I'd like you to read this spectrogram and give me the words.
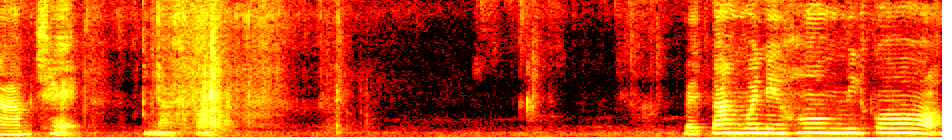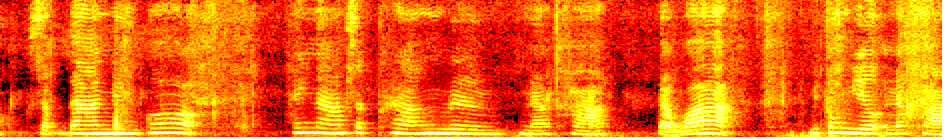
น้ำแฉะนะคะ ไปตั้งไว้ในห้องนี่ก็สัปดาห์หนึ่งก็ให้น้ำสักครั้งหนึ่งนะคะ แต่ว่าไม่ต้องเยอะนะคะ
